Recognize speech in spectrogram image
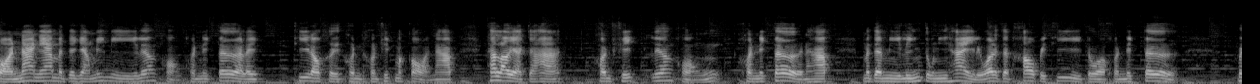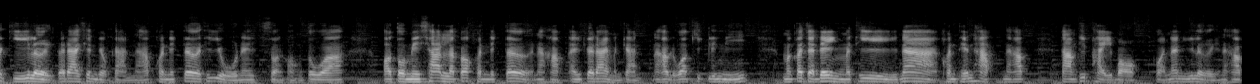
ก่อนหน้านี้มันจะยังไม่มีเรื่องของคอนเน c เตอร์อะไรที่เราเคยคอนคอนฟิกมาก่อนนะครับ ถ้าเราอยากจะคอนฟิกเรื่องของคอนเน c เตอร์นะครับ มันจะมีลิงก์ตรงนี้ให้ หรือว่าเราจะเข้าไปที่ตัวคอนเน c เตอร์ เมื่อกี้เลยก็ได้เช่นเดียวกันนะครับคอนเน c เตอร์ที่อยู่ในส่วนของตัวออโตเมชันแล้วก็คอนเน c เตอร์นะครับอันนี้ก็ได้เหมือนกันนะครับหรือว่าคลิกลิงก์นี้มันก็จะเด้งมาที่หน้า Content Hub นะครับตามที่ไผ่บอกก่อนหน้านี้เลยนะครับ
